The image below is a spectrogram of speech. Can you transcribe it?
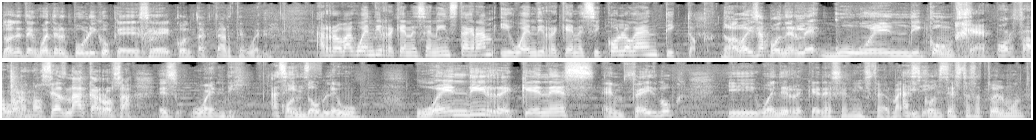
¿Dónde te encuentra el público que desee contactarte, Wendy? Arroba Wendy Requenes en Instagram y Wendy Requenes psicóloga en TikTok. No vais a ponerle Wendy con G, por favor, no seas naca, Rosa. Es Wendy. Así con es. W. Wendy Requenes en Facebook y Wendy Requenes en Instagram. Así y es. contestas a todo el mundo.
